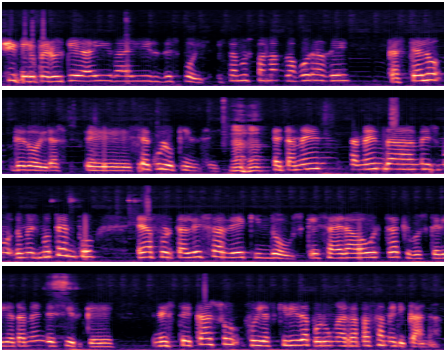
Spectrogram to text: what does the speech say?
Sí, pero pero é que aí vai ir despois. Estamos falando agora de Castelo de Doiras, eh, século XV. Ajá. E tamén tamén da mesmo do mesmo tempo é a fortaleza de Quindous, que esa era outra que vos quería tamén decir que neste caso foi adquirida por unha rapaza americana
